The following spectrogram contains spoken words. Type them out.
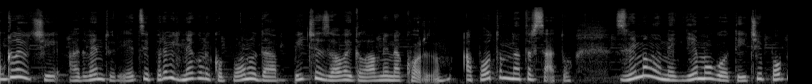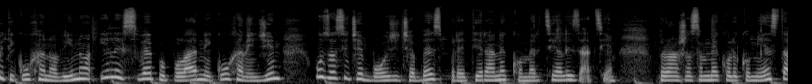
Googlajući advent u Rijeci, prvih nekoliko ponuda bit će za ovaj glavni na Korzu, a potom na Trsatu. Zanimalo me gdje mogu otići, popiti kuhano vino ili sve popularniji kuhani džin uz osjećaj Božića bez pretjerane komercijalizacije. Pronašla sam nekoliko mjesta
